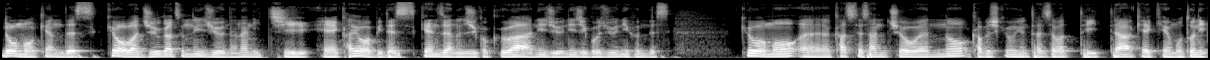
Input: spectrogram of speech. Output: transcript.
どうも、ケンです。今日は10月27日、えー、火曜日です。現在の時刻は22時52分です。今日も、えー、かつて3兆円の株式運用に携わっていた経験をもとに、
